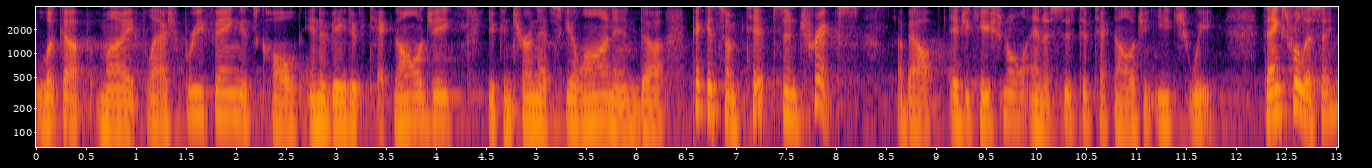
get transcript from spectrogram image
look up my flash briefing. It's called Innovative Technology. You can turn that skill on and uh, pick at some tips and tricks about educational and assistive technology each week. Thanks for listening.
